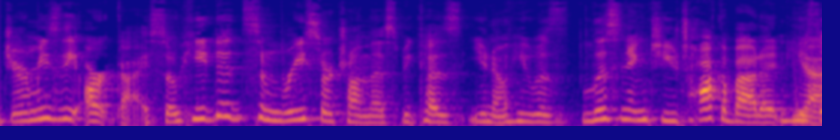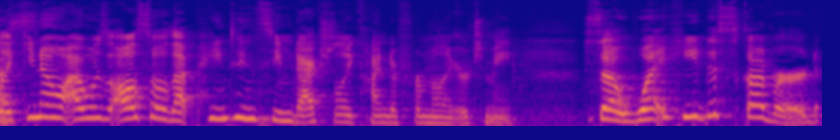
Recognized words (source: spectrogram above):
Jeremy's the art guy. So he did some research on this because, you know, he was listening to you talk about it and he's Yes. like, "You know, I was also that painting seemed actually kind of familiar to me." So what he discovered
